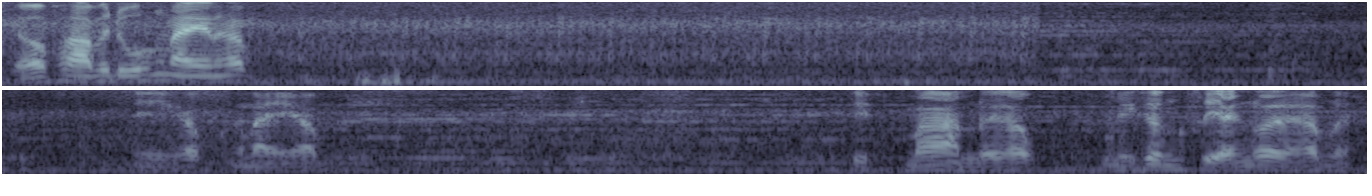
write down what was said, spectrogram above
เดี๋ยวพาไปดูข้างในนะครับ นี่ครับข้างในครับ ติดม่านด้วยครับ มีเครื่องเสียงด้วยนะครับเนี่ย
